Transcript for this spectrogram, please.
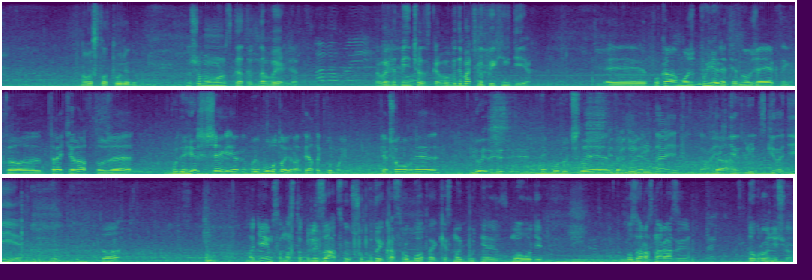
новий склад уряду? Ну що ми можемо сказати на вигляд? На вигляд ми нічого не скажемо. Ми буде бачили по їхніх діях. Е, поки можуть повірити, але вже як, як третій раз, то вже буде гірше, ще, як- якби було той раз, я так думаю. Якщо вони не будуть йшли Підведуть людей, та, Так. їхні людські надії. то Надіємося на стабілізацію, що буде якась робота, якесь майбутнє в молоді. Бо зараз наразі доброго нічого.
